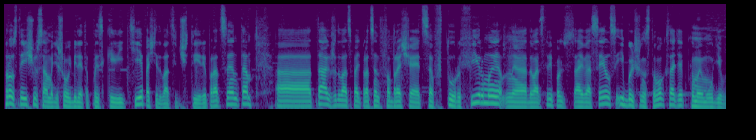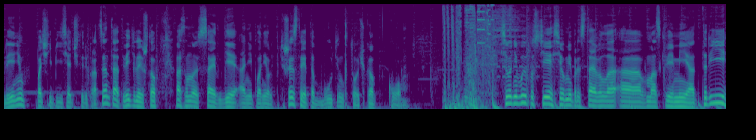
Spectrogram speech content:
Просто ищу самые дешевые билеты в поисковике, почти 24%. А, также 25% обращается в турфирмы, 23% пользуются Aviasales. И большинство, кстати, к моему удивлению, почти 54% ответили, что основной сайт, где они планируют путешествие, это booking.com. Сегодня в выпуске Xiaomi представила а, в Москве Mi A3,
